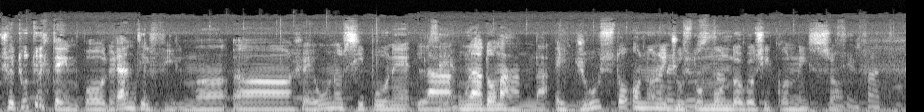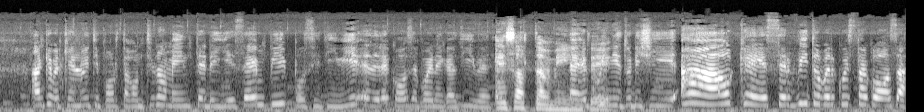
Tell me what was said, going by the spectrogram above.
cioè tutto il tempo durante il film uh, cioè uno si pone la- Sì. una domanda, è giusto o non, Non è, è giusto, un giusto. mondo così connesso? Sì, infatti. Anche perché lui ti porta continuamente degli esempi positivi e delle cose poi negative. Esattamente. E quindi tu dici, ah, ok, è servito per questa cosa.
